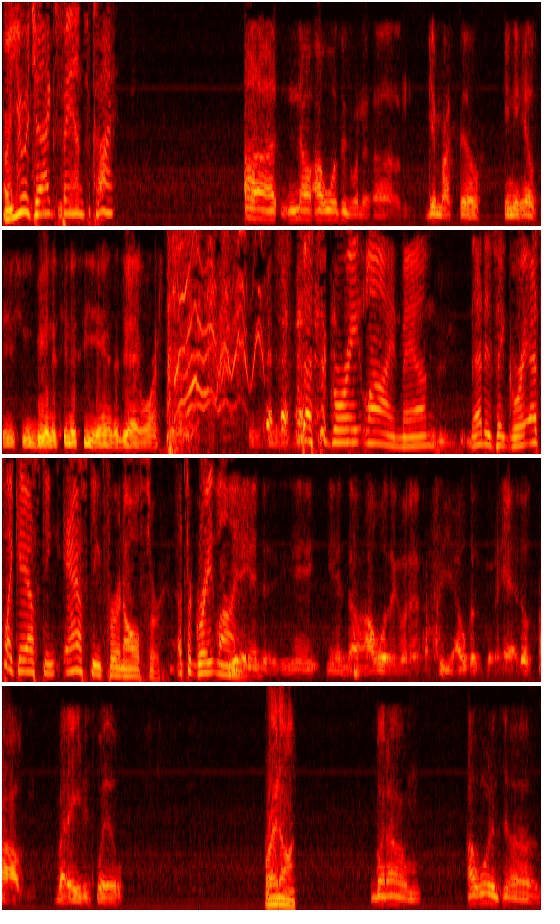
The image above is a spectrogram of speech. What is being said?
Are you a Jags fan, Zakai? Uh, no, I wasn't going to uh, give myself any health issues being the Tennessee and the Jaguars. That's a great line, man. That is a great. That's like asking asking for an ulcer. That's a great line. yeah, yeah, yeah, no, I wasn't going to. Yeah, I wasn't going to have those problems by the age of twelve. Right on. But um, I wanted to.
